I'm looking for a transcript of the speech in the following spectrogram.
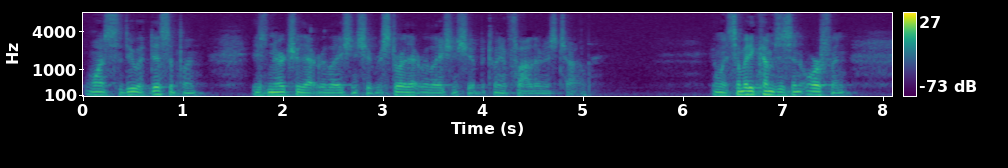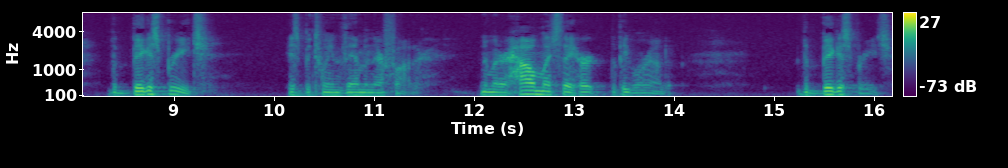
wants to do with discipline is nurture that relationship, restore that relationship between a father and his child. And when somebody comes as an orphan, the biggest breach is between them and their father, no matter how much they hurt the people around them. The biggest breach,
